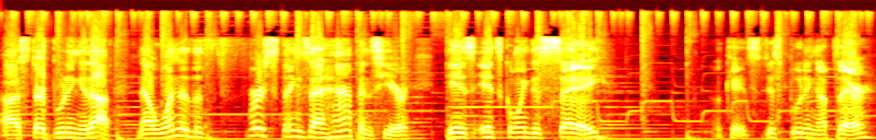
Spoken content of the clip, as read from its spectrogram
uh, start booting it up. Now, one of the first things that happens here is it's going to say, okay, it's just booting up there.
